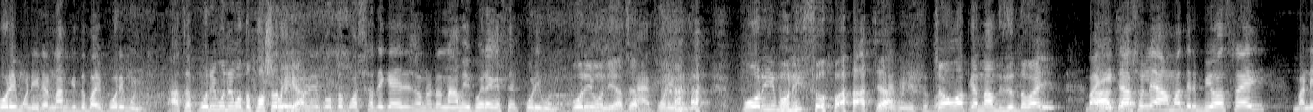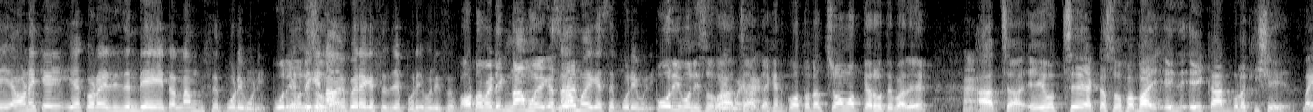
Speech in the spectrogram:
পরিমণি এটার নাম কিন্তু ভাই পরিমণি। আচ্ছা পরিমণির মতো ফসা দেখা। পরিমণির কত বর্ষা দেখে এই জন্য এটা নামই পড়ে গেছে পরিমণি। পরিমণি আচ্ছা। হ্যাঁ, পরিমণি। পরিমণি সোফা আচ্ছা। চমৎকার নাম দিয়েছেন তো ভাই। ভাই এটা আচ্ছা। আসলে আমাদের বিয়সরাই মানে অনেকেই ইয়ে করে রিজন দিয়ে এটার নাম দিচ্ছে পরিমণি। পরিমণি সোফা। নামই পড়ে গেছে যে পরিমণি সোফা অটোমেটিক নাম হয়ে গেছে নাম হয়ে গেছে পরিমণি। পরিমণি সোফা আচ্ছা। হ্যাঁ। দেখেন কতটা চমৎকার হতে পারে। আচ্ছা এই হচ্ছে একটা সোফা। ভাই এই যে এই কাঠগুলো কিসের? ভাই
